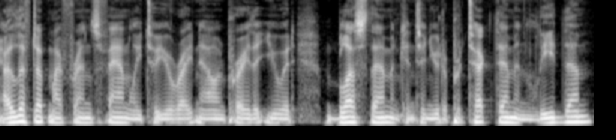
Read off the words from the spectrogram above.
I lift up my friends' family to you right now and pray that you would bless them and continue to protect them and lead them.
